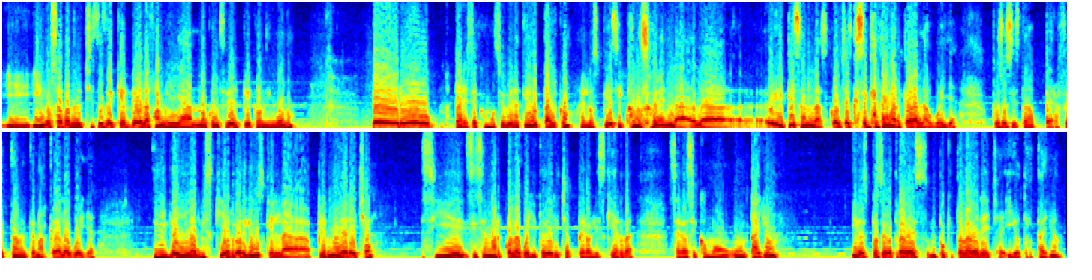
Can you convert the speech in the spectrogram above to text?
Y, y, o sea, bueno, el chiste es de que de la familia no coincide el pie con ninguno, pero parecía como si hubiera tenido talco en los pies y cuando suben la, y pisan las colchas que se queda marcada la huella, pues así estaba perfectamente marcada la huella. Y del lado izquierdo, digamos que la pierna derecha, sí, sí se marcó la huellita derecha, pero la izquierda se ve así como un tallón. Y después de otra vez un poquito a la derecha y otro tallón.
